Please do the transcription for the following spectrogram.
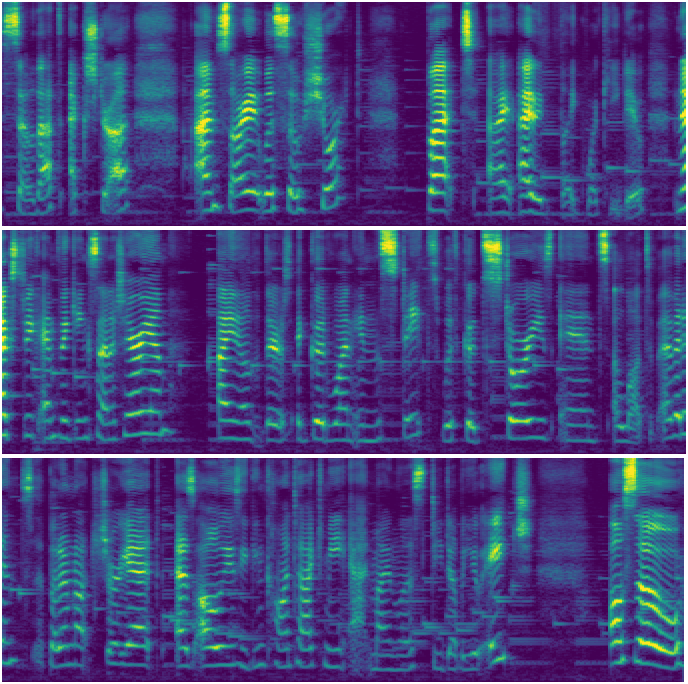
so that's extra. I'm sorry it was so short but i i like what can you do. Next week i'm thinking sanitarium I know that there's a good one in the States with good stories and a lot of evidence, but I'm not sure yet. As always, you can contact me at mindlessdwh. Also,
